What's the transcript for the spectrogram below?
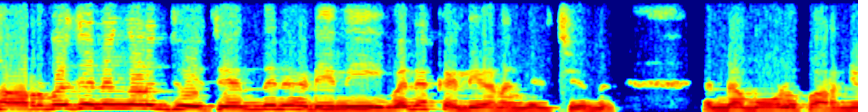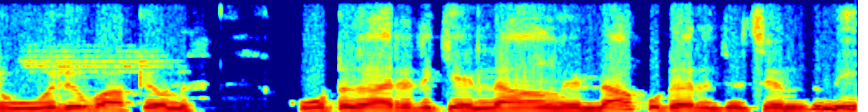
സർവജനങ്ങളും ചോദിച്ചു എന്തിനടി നീ ഇവനെ കല്യാണം കഴിച്ചെന്ന്? എന്റെ മോൾ പറഞ്ഞു ഒരു വാക്കേ ഉള്ളു. കൂട്ടുകാരരിക്ക് എല്ലാ എല്ലാ കൂട്ടുകാരും ചോദിച്ചു എന്ത് നീ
